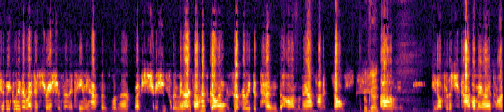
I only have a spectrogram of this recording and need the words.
typically, the registration for the team happens when the registration for the marathon is going. So it really depends on the marathon itself. Okay. Um, you know, for the Chicago Marathon,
